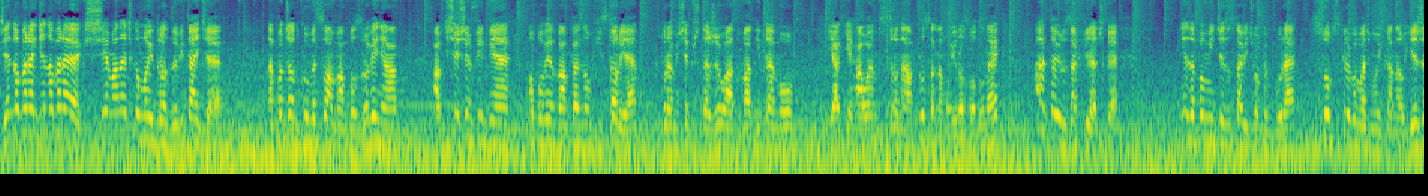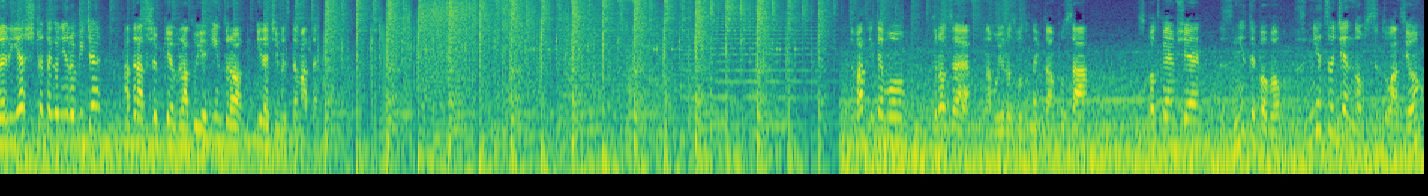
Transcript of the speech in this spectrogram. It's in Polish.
Dzień dobry, dzień dobry, siemaneczko moi drodzy, witajcie. Na początku wysyłam Wam pozdrowienia, a w dzisiejszym filmie opowiem Wam pewną historię, która mi się przydarzyła dwa dni temu, jak jechałem w stronę Amplusa na mój rozładunek, ale to już za chwileczkę. Nie zapomnijcie zostawić łapy w górę, subskrybować mój kanał, jeżeli jeszcze tego nie robicie, a teraz szybkie wlatuje intro i lecimy z tematem. Dwa dni temu w drodze na mój rozwodunek do Ampusa spotkałem się z nietypową, z niecodzienną sytuacją.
